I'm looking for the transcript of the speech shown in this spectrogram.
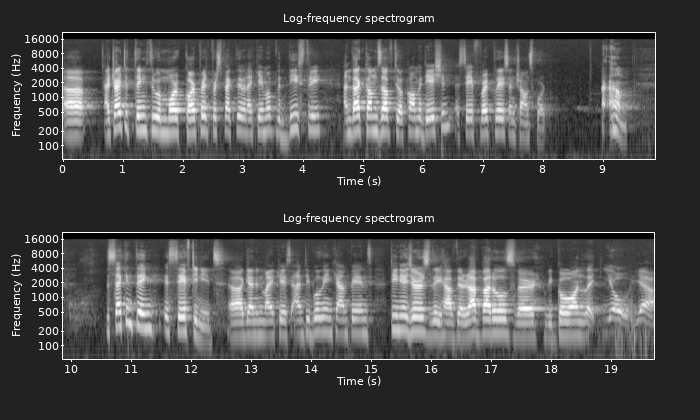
Uh, I tried to think through a more corporate perspective, and I came up with these three, and that comes up to accommodation, a safe workplace, and transport. the second thing is safety needs. Uh, again, in my case, anti-bullying campaigns, teenagers, they have their rap battles where we go on like, yo, yeah.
